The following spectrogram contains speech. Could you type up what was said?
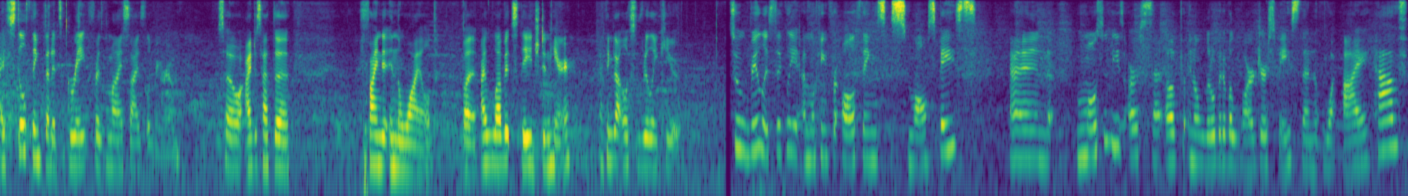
I still think that it's great for my size living room. So I just have to find it in the wild. But I love it staged in here. I think that looks really cute. So realistically, I'm looking for all things small space and most of these are set up in a little bit of a larger space than what I have.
